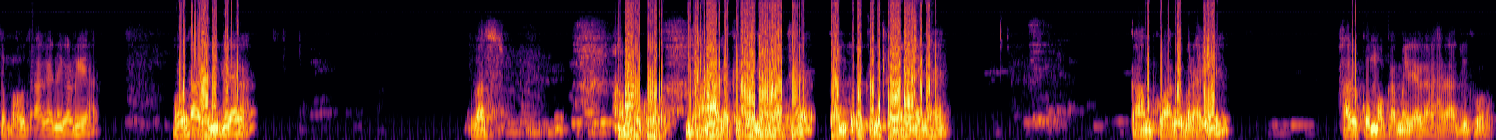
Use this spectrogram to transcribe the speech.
तो बहुत आगे निकल गया। बहुत आगे निकलेगा। तो बस हम लोग को ध्यान रखने की ज़रूरत है, काम को कंट्रोल में रहे काम को आगे बढ़ाइए। हर को मौका मिलेगा, हर आदमी को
